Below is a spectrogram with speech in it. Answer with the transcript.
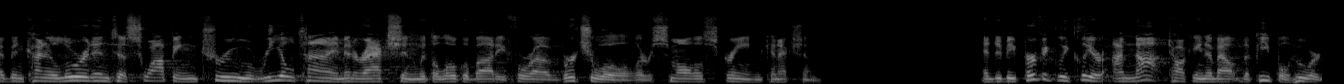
have been kind of lured into swapping true real time interaction with the local body for a virtual or small screen connection. And to be perfectly clear, I'm not talking about the people who are,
